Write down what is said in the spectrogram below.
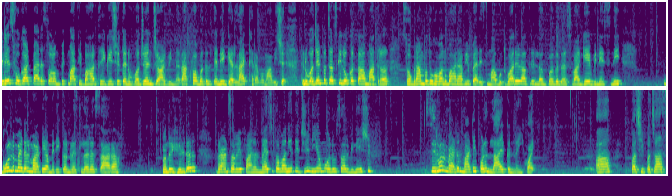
વિનેશ ફોગાટ પેરિસ ઓલિમ્પિકમાંથી બહાર થઈ ગઈ છે. તેનું વજન જાળવી ન રાખવા બદલ તેને ગેરલાયક ઠેરવવામાં આવી છે. તેનું વજન પચાસ કિલો કરતાં માત્ર સો ગ્રામ વધુ હોવાનું બહાર આવ્યું. પેરિસમાં બુધવારે રાત્રે લગભગ દસ વાગ્યે વિનેશની ગોલ્ડ મેડલ માટે અમેરિકન રેસલર સારા અને હિલ્ડર બ્રાન્ડ સામે ફાઇનલ મેચ થવાની હતી, જે નિયમો અનુસાર વિનેશ સિલ્વર મેડલ માટે પણ લાયક નહીં હોય. આ પછી પચાસ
